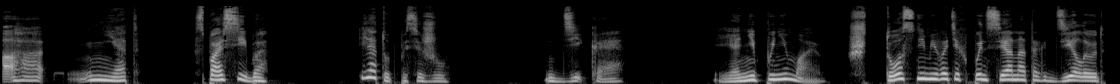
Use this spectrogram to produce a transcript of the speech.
«А, нет, спасибо. Я тут посижу». «Дикая. Я не понимаю, что с ними в этих пансионатах делают?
